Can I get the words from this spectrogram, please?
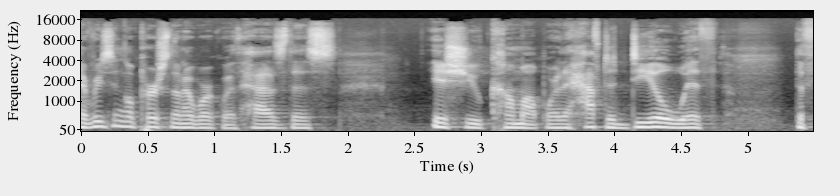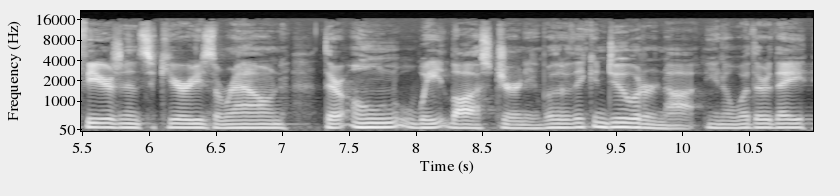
Every single person that I work with has this issue come up where they have to deal with the fears and insecurities around their own weight loss journey, whether they can do it or not, you know, whether they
